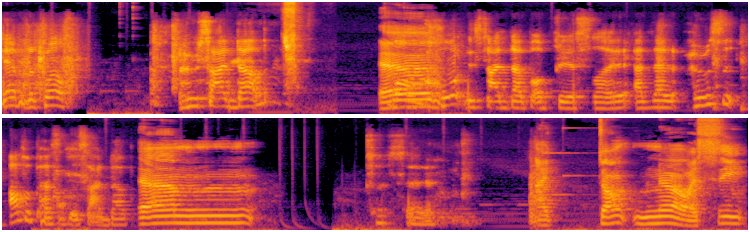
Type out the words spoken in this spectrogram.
Yeah, but the 12th. Who signed up? Well, Uh, Courtney signed up, obviously, and then who's the other person that signed up? um, So, so- I don't know. I see.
